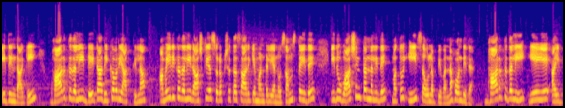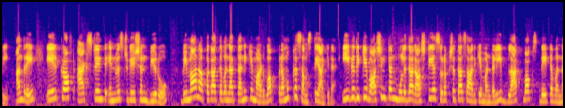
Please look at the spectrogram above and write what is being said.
ಇದರಿಂದಾಗಿ ಭಾರತದಲ್ಲಿ ಡೇಟಾ ರಿಕವರಿ ಆಗ್ತಿಲ್ಲ. ಅಮೆರಿಕದಲ್ಲಿ ರಾಷ್ಟ್ರೀಯ ಸುರಕ್ಷತಾ ಸಾರಿಗೆ ಮಂಡಳಿ ಅನ್ನೋ ಸಂಸ್ಥೆ ಇದೆ. ಇದು ವಾಷಿಂಗ್ಟನ್ನಲ್ಲಿದೆ ಮತ್ತು ಈ ಸೌಲಭ್ಯವನ್ನ ಹೊಂದಿದೆ. ಭಾರತದಲ್ಲಿ ಎಎಐಬಿ ಅಂದ್ರೆ ಏರ್ಕ್ರಾಫ್ಟ್ ಆಕ್ಸಿಡೆಂಟ್ ಇನ್ವೆಸ್ಟಿಗೇಷನ್ ಬ್ಯೂರೋ ವಿಮಾನ ಅಪಘಾತವನ್ನ ತನಿಖೆ ಮಾಡುವ ಪ್ರಮುಖ ಸಂಸ್ಥೆಯಾಗಿದೆ. ಈಗದಕ್ಕೆ ವಾಷಿಂಗ್ಟನ್ ಮೂಲದ ರಾಷ್ಟ್ರೀಯ ಸುರಕ್ಷತಾ ಸಾರಿಗೆ ಮಂಡಳಿ ಬ್ಲಾಕ್ ಬಾಕ್ಸ್ ಡೇಟಾವನ್ನ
